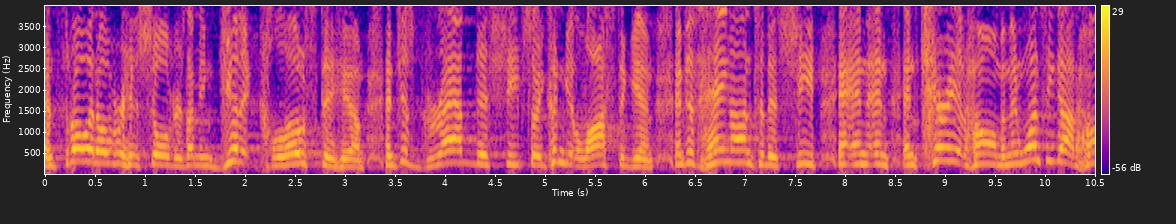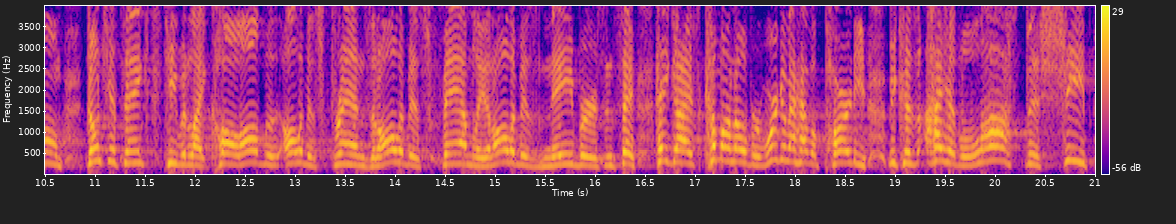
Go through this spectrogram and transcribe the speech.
and throw it over his shoulders? I mean, get it close to him and just grab this sheep so he couldn't get lost again and just hang on to this sheep and, and, and carry it home. And then once he got home, don't you think he would like call all, the, all of his friends and all of his family and all of his neighbors and say, Hey guys, come on over. We're going to have a party because I had lost this sheep,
